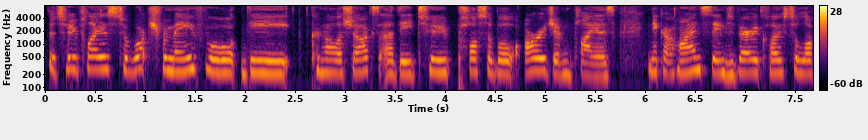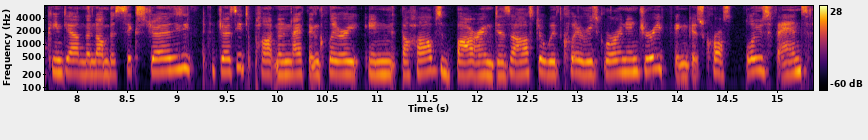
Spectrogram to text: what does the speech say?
The two players to watch for me for the Cronulla Sharks are the two possible Origin players. Nicho Hynes seems very close to locking down the number six jersey, jersey to partner Nathan Cleary in the halves, barring disaster with Cleary's groin injury. Fingers crossed, Blues fans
